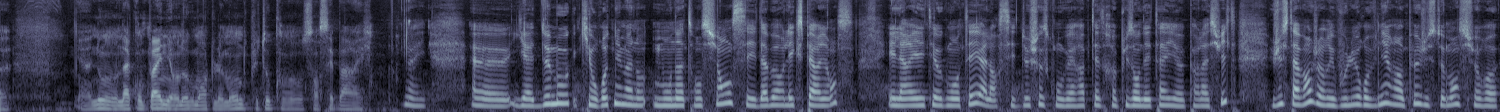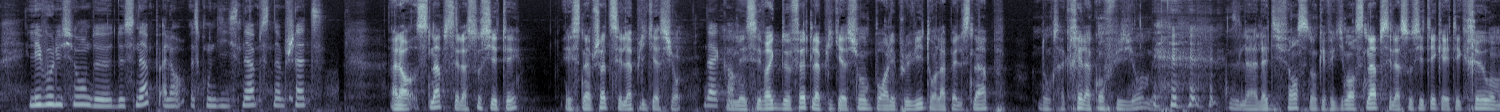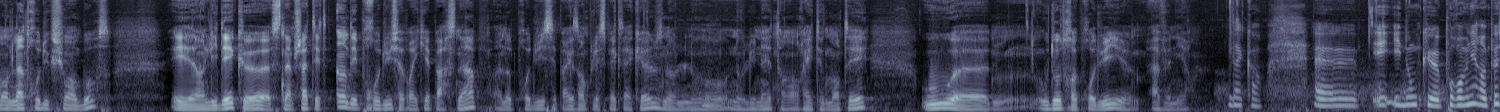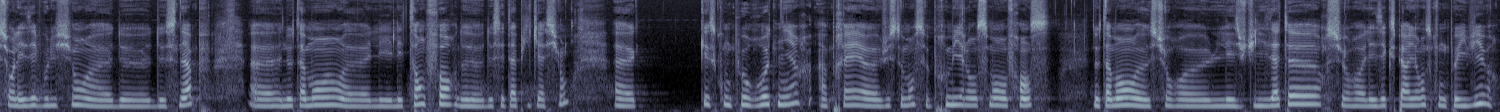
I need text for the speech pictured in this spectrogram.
nous, on accompagne et on augmente le monde plutôt qu'on s'en séparer. Oui. Euh, il y a deux mots qui ont retenu mon attention. C'est d'abord l'expérience et la réalité augmentée. Alors, c'est deux choses qu'on verra peut-être plus en détail euh, par la suite. Juste avant, j'aurais voulu revenir un peu justement sur euh, l'évolution de, Snap. Alors, est-ce qu'on dit Snap, Snapchat? Alors, Snap, c'est la société et Snapchat, c'est l'application. D'accord. Mais c'est vrai que de fait, l'application, pour aller plus vite, on l'appelle Snap. Donc ça crée la confusion, mais la, la différence, donc effectivement Snap, c'est la société qui a été créée au moment de l'introduction en bourse. Et dans l'idée que Snapchat est un des produits fabriqués par Snap. Un autre produit, c'est par exemple les spectacles, nos, lunettes en réalité augmentée, ou, euh, ou d'autres produits euh, à venir. D'accord. et, donc, pour revenir un peu sur les évolutions de, Snap, notamment les, temps forts de, de cette application, qu'est-ce qu'on peut retenir après justement ce premier lancement en France, notamment sur les utilisateurs, sur les expériences qu'on peut y vivre?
